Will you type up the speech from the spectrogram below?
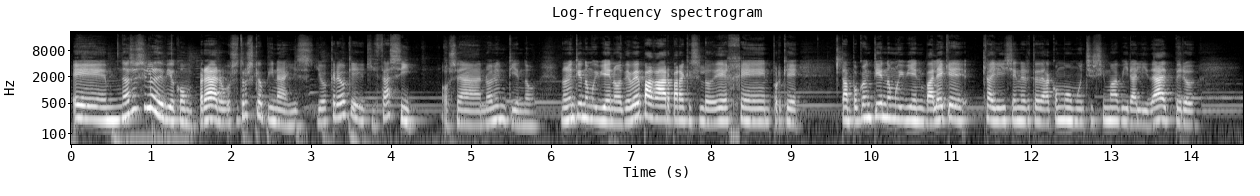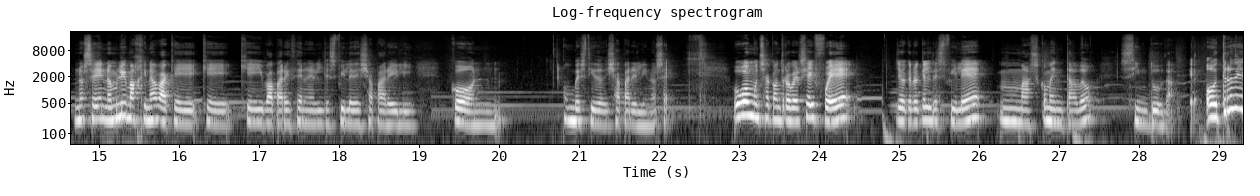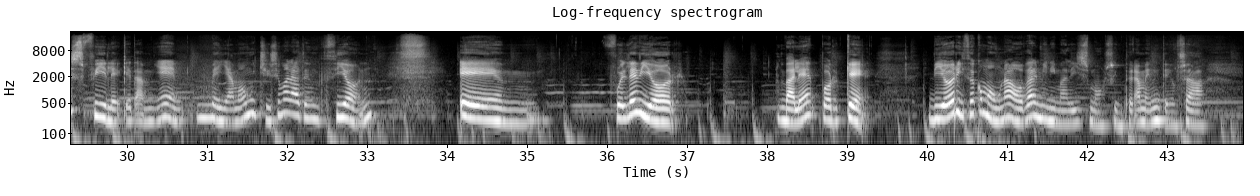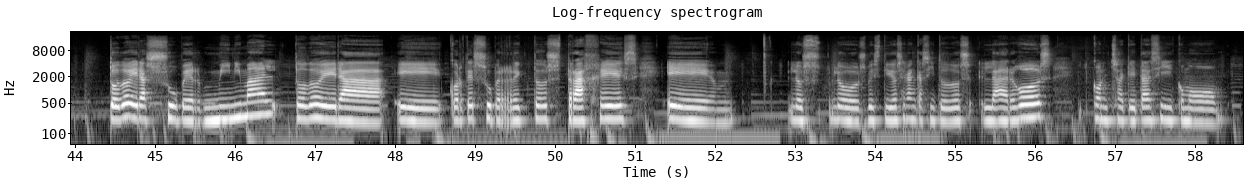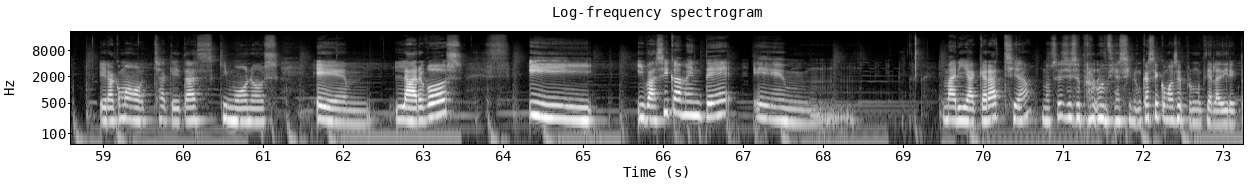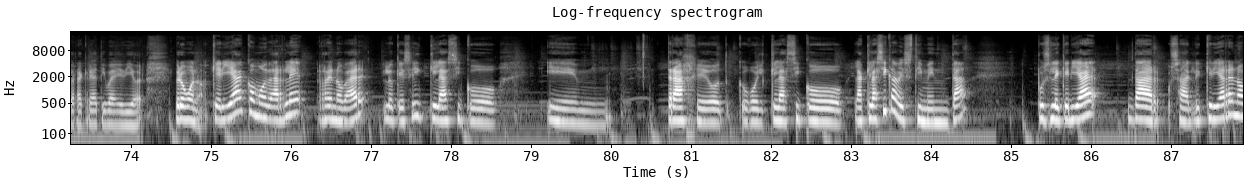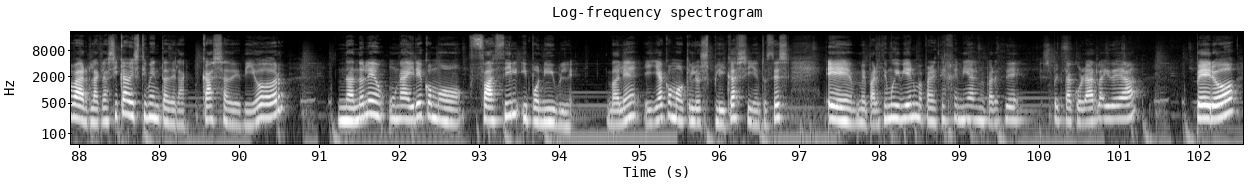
Eh, no sé si lo debió comprar, ¿vosotros qué opináis? Yo creo que quizás sí. O sea, no lo entiendo. No lo entiendo muy bien. O debe pagar para que se lo dejen. Porque tampoco entiendo muy bien. Vale que Kylie Jenner te da como muchísima viralidad. Pero no sé, no me lo imaginaba que, que, iba a aparecer en el desfile de Schiaparelli con un vestido de Schiaparelli. No sé. Hubo mucha controversia y fue, yo creo que el desfile más comentado sin duda. Otro desfile que también me llamó muchísimo la atención Em, fue el de Dior. ¿Vale? ¿Por qué? Dior hizo como una oda al minimalismo, sinceramente. O sea, todo era súper minimal, todo era eh, cortes súper rectos, trajes, em, los, los, vestidos eran casi todos largos, con chaquetas y como... Era como chaquetas, kimonos em, largos. Y, básicamente em, María Craccia, no sé si se pronuncia así, nunca sé cómo se pronuncia la directora creativa de Dior, pero bueno, quería como darle, renovar lo que es el clásico em, traje o, el clásico, la clásica vestimenta, pues le quería dar, o sea, le quería renovar la clásica vestimenta de la casa de Dior dándole un aire como fácil y ponible, ¿vale? Ella como que lo explica así, entonces eh, me parece muy bien, me parece genial, me parece espectacular la idea, pero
